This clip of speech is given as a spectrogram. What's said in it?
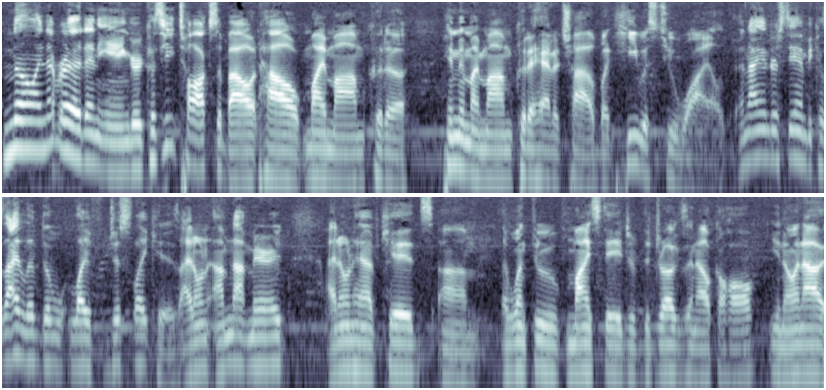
No, I never had any anger because he talks about how my mom could have, him and my mom could have had a child, but he was too wild. And I understand because I lived a life just like his. I don't. I'm not married. I don't have kids. Um, I went through my stage of the drugs and alcohol, you know, and I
